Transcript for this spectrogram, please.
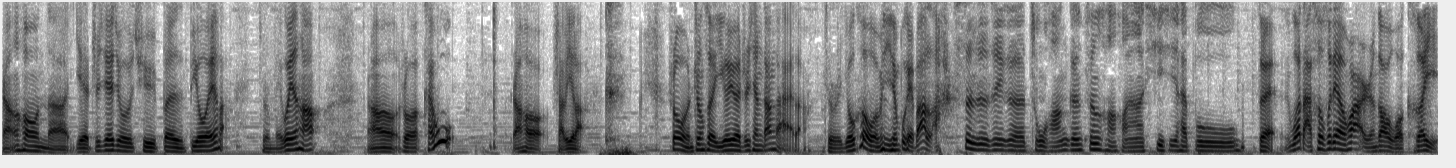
然后呢，也直接就去奔 BOA 了，就是美国银行，然后说开户，然后傻逼了。说我们政策一个月之前刚改的，就是游客我们已经不给办了。甚至这个总行跟分行好像信息还不对我打客服电话，人告诉我可以，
